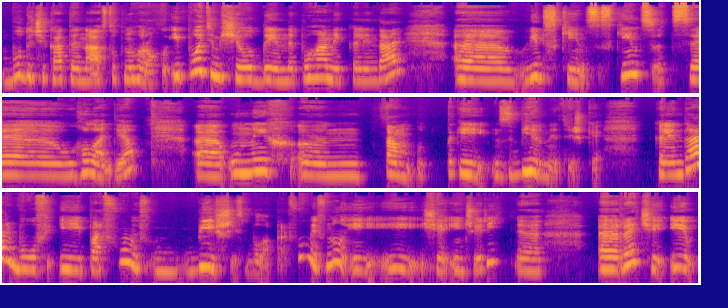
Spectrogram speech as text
Буду чекати наступного року. І потім ще один непоганий календар е, від Skins. Skins це Голландія. Е, у них е, там такий збірний трішки календар був і парфумів, більшість була парфумів, ну і, і ще інші речі. І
